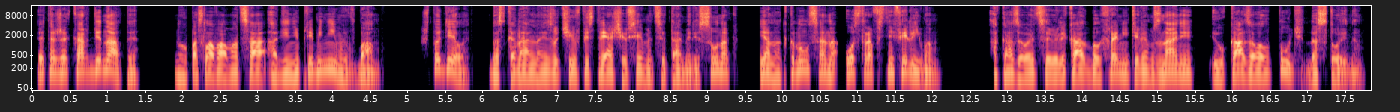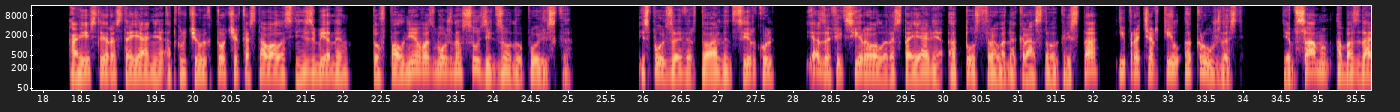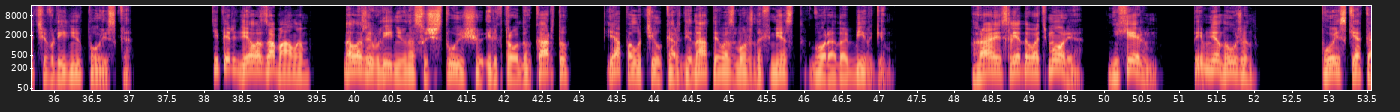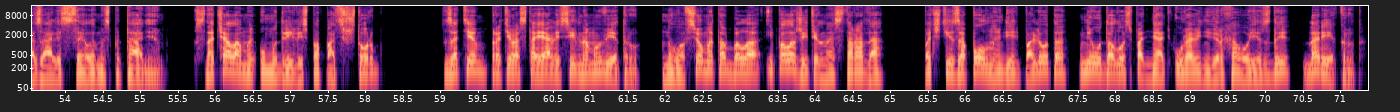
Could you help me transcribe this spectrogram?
Это же координаты, но, по словам отца, они неприменимы в БАМ. Что делать? Досконально изучив пестрящий всеми цветами рисунок, я наткнулся на остров с Нефилимом. Оказывается, великан был хранителем знаний и указывал путь достойным. А если расстояние от ключевых точек оставалось неизменным, то вполне возможно сузить зону поиска. Используя виртуальный циркуль, я зафиксировал расстояние от острова до Красного Креста и прочертил окружность, тем самым обозначив линию поиска. Теперь дело за малым. Наложив линию на существующую электронную карту, я получил координаты возможных мест города Биргем. Пора исследовать море. Нихельм, ты мне нужен. Поиски оказались целым испытанием. Сначала мы умудрились попасть в шторм, затем противостояли сильному ветру, но во всем это была и положительная сторона. Почти за полный день полета мне удалось поднять уровень верховой езды до рекрут.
